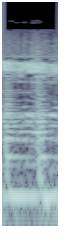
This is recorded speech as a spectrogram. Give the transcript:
Oh.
